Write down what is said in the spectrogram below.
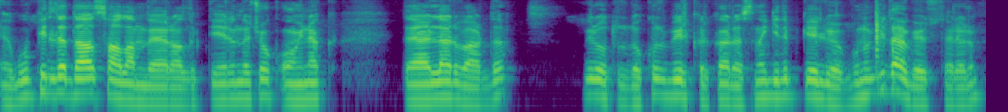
E, bu pilde daha sağlam değer aldık. Diğerinde çok oynak değerler vardı. 1.39 1.40 arasında gidip geliyor. Bunu bir daha gösterelim.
